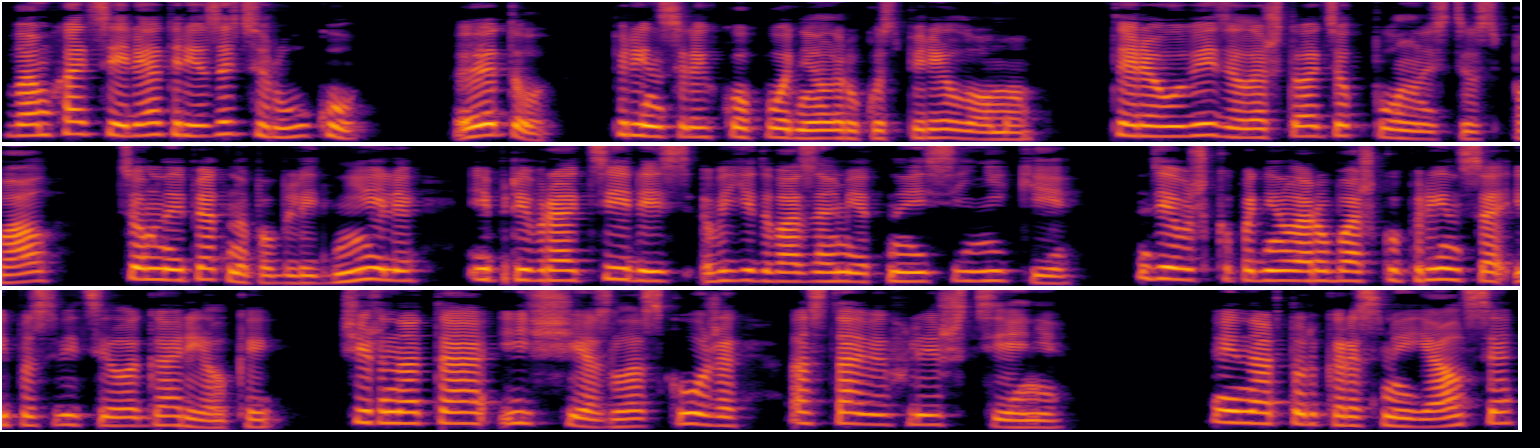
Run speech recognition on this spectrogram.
Вам хотели отрезать руку». «Эту?» Принц легко поднял руку с переломом. Тера увидела, что отек полностью спал, темные пятна побледнели и превратились в едва заметные синяки. Девушка подняла рубашку принца и посветила горелкой. Чернота исчезла с кожи, оставив лишь тени. Эйнар только рассмеялся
